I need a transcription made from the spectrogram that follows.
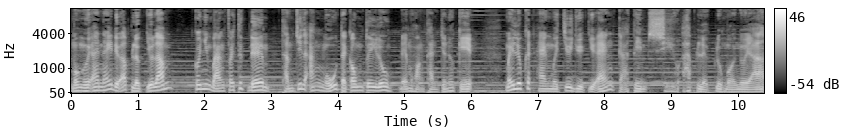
mọi người ai nấy đều áp lực dữ lắm. Có những bạn phải thức đêm, thậm chí là ăn ngủ tại công ty luôn để mà hoàn thành cho nó kịp. Mấy lúc khách hàng mà chưa duyệt dự án, cả team siêu áp lực luôn mọi người ạ. À.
